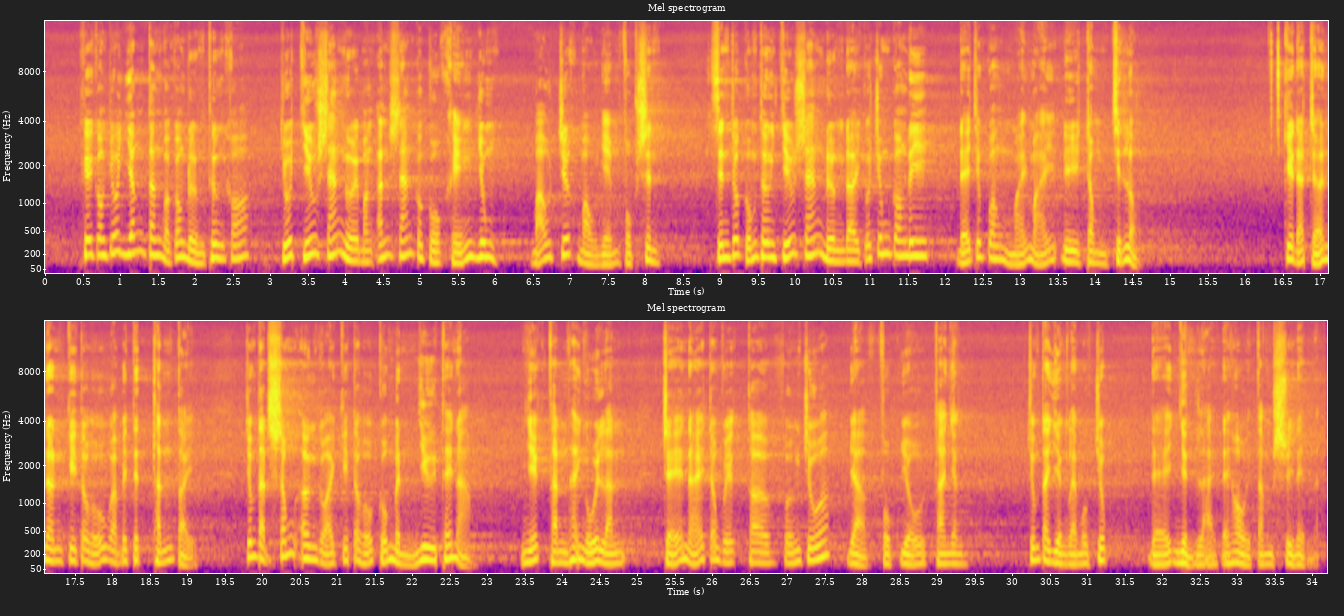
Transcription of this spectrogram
khi con Chúa dấn thân vào con đường thương khó Chúa chiếu sáng người bằng ánh sáng của cuộc hiển dung Báo trước màu nhiệm phục sinh. Xin Chúa cũng thương chiếu sáng đường đời của chúng con đi, Để chúng con mãi mãi đi trong chính lộ Khi đã trở nên Kitô hữu qua bí tích thánh tẩy Chúng ta sống ơn gọi Kitô hữu của mình như thế nào? Nhiệt thành hay nguội lạnh, Trễ nải trong việc thờ phượng Chúa Và phục vụ tha nhân? Chúng ta dừng lại một chút Để nhìn lại, Để hồi tâm suy niệm. lại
